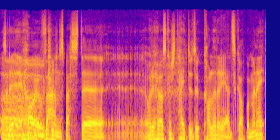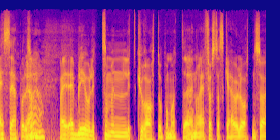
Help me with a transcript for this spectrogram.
Så det, jeg har jo Eh, verdens beste eh, Og det høres kanskje teit ut å kalle det redskaper, men jeg, jeg ser på det Ja, som ja. Og jeg, jeg blir jo litt som en litt kurator, på en måte. Når jeg først har skrevet låten, så,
